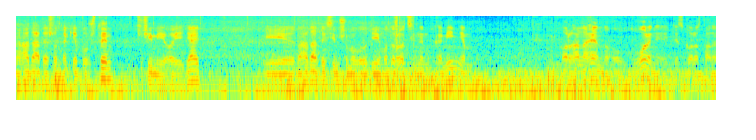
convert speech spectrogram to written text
нагадати, що таке бурштин, чим його їдять. І нагадати всім, що ми володіємо дорогоцінним камінням органогенного утворення, яке скоро стане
